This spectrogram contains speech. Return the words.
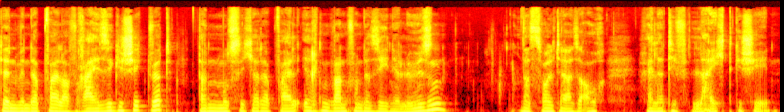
denn wenn der Pfeil auf Reise geschickt wird, dann muss sich ja der Pfeil irgendwann von der Sehne lösen. Das sollte also auch relativ leicht geschehen.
